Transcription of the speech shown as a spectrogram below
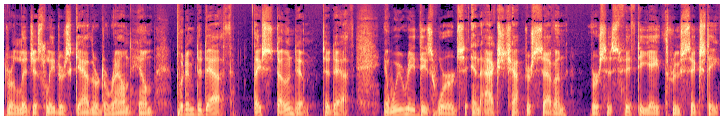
the religious leaders gathered around him, put him to death. They stoned him to death. And we read these words in Acts chapter 7, verses 58 through 60.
